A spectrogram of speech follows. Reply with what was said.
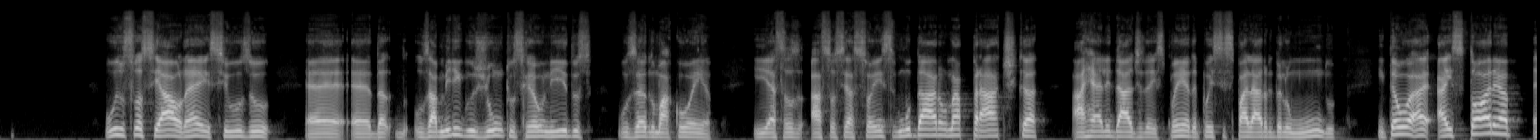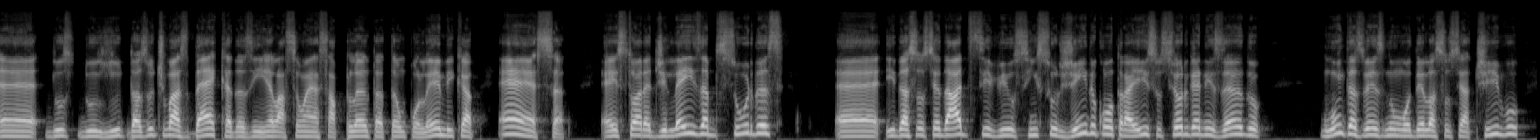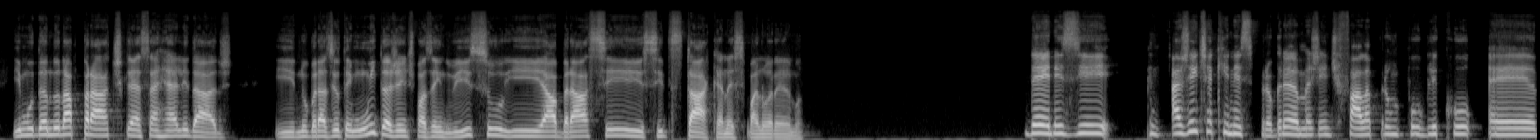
Uso social, né? Esse uso. É, é, da, os amigos juntos, reunidos, usando maconha. E essas associações mudaram na prática a realidade da Espanha, depois se espalharam pelo mundo. Então, a, a história é, dos, dos, das últimas décadas em relação a essa planta tão polêmica é essa. É a história de leis absurdas é, e da sociedade civil se insurgindo contra isso, se organizando, muitas vezes num modelo associativo e mudando na prática essa realidade. E no Brasil tem muita gente fazendo isso e a Abrace se destaca nesse panorama. Denis, e a gente aqui nesse programa, a gente fala para um público é,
